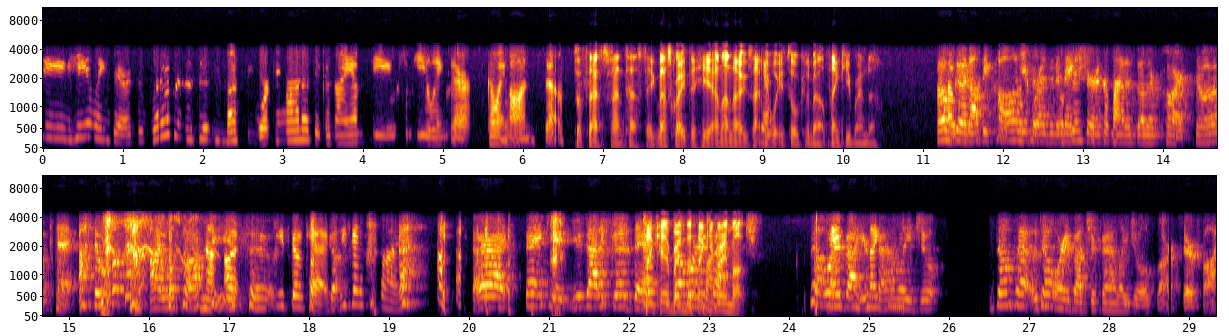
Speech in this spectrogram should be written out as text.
seeing healing there. So whatever this is, you must be working on it because I am seeing some healing there going on. So But that's fantastic. That's great to hear, and I know exactly Yeah. what you're talking about. Thank you, Brenda. Oh, Okay. good. I'll be calling you, Okay. Brenda, to Well, make sure you so it's not his other part. So, okay. I will, I will talk No, to you uh, soon. he's okay. He's gonna be fine. All right. Thank you. You got it good there. Take care, Brenda. worry Thank you about- very much. Don't worry about your Nice family jewels. Don't don't worry about your family jewels, Marc. They're fine.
